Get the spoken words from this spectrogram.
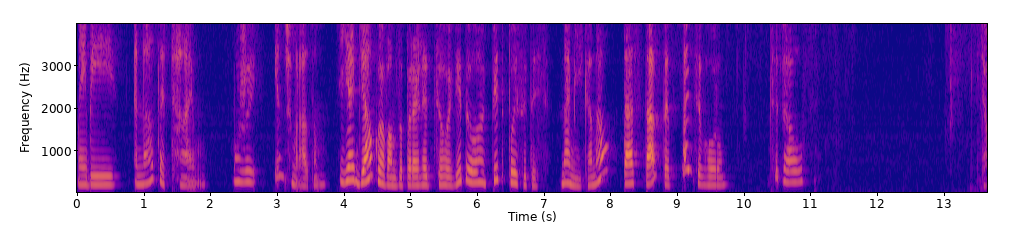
Maybe another time. Може, іншим разом. Я дякую вам за перегляд цього відео. Підписуйтесь на мій канал та ставте пальці вгору. Toodles! Все.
